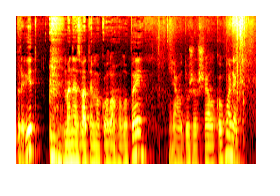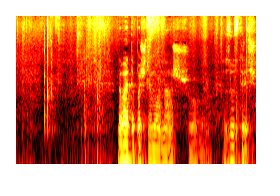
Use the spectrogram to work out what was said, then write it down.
привіт! Мене звати Микола Голубей. Я одужавший алкоголік. Давайте почнемо нашу зустріч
